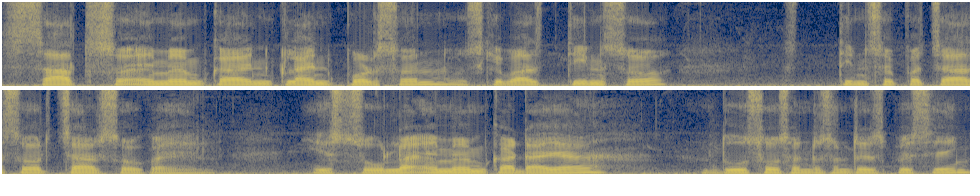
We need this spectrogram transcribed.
700 सौ mm का इंक्लाइंट पोर्शन उसके बाद 300 350 और 400 का एल ये 16 एम का डाया 200 सौ सेंटर स्पेसिंग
